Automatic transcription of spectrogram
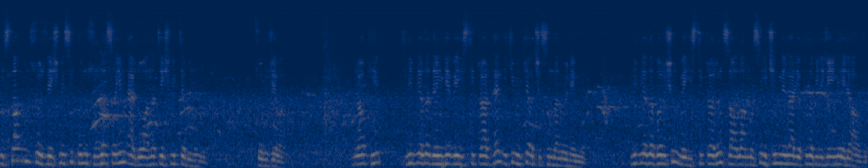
İstanbul Sözleşmesi konusunda Sayın Erdoğan'a teşvikte bulundu. Soru cevap. Ravki, Libya'da denge ve istikrar her iki ülke açısından önemli. Libya'da barışın ve istikrarın sağlanması için neler yapılabileceğini ele aldık.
